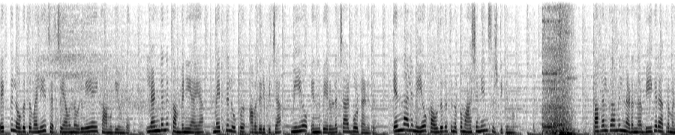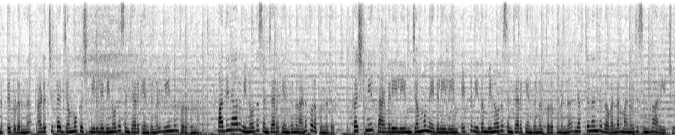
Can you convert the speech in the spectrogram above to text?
തെക്ക് ലോകത്ത് വലിയ ചർച്ചയാവുന്ന ഒരു എ ഐ കാമുകിയുണ്ട്. ലണ്ടന് കമ്പനിയായ മെറ്റലൂപ്പ് അവതരിപ്പിച്ച മിയോ എന്നു പേരുള്ള ചാറ്റ്ബോട്ടാണിത്. എന്നാലും മിയോ കൗതുകത്തിനൊപ്പം ആശങ്കയും സൃഷ്ടിക്കുന്നു. പഹൽഗാമിൽ നടന്ന ഭീകരാക്രമണത്തെ തുടർന്ന് അടച്ചിട്ട ജമ്മു കശ്മീരിലെ വിനോദസഞ്ചാര കേന്ദ്രങ്ങൾ വീണ്ടും തുറക്കുന്നു. പതിനാറ് വിനോദസഞ്ചാര കേന്ദ്രങ്ങളാണ് തുറക്കുന്നത്. കശ്മീർ താഴ്വരയിലെയും ജമ്മു മേഖലയിലെയും എട്ട് വീതം വിനോദസഞ്ചാര കേന്ദ്രങ്ങൾ തുറക്കുമെന്ന് ലഫ്റ്റനന്റ് ഗവർണർ മനോജ് സിൻഹ അറിയിച്ചു.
